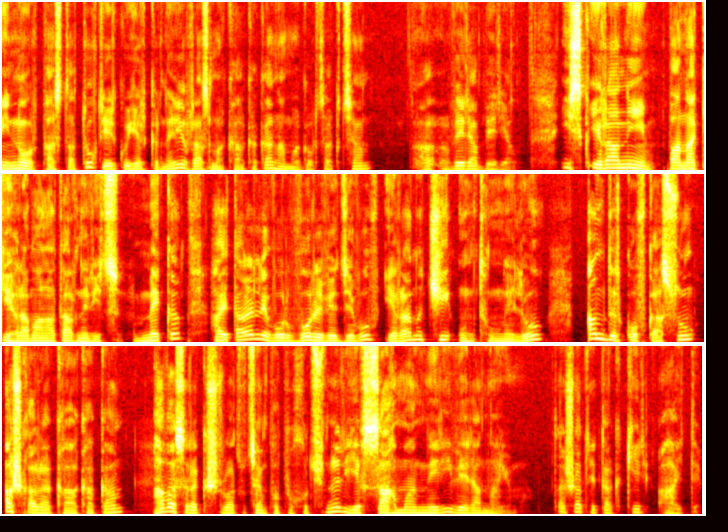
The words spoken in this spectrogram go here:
մի նոր փաստաթուղթ երկու երկրների ռազմաքաղաքական համագործակցության վերաբերյալ։ Իսկ Իրանի բանակի հրամանատարներից մեկը հայտարարել է, որ որևէ ձևով Իրանը չի ընդունելու Անդրկովկասում աշխարհակահաղական հավասարակշռվածության փոփոխություններ եւ սահմանների վերանայում։ Դա շատ հետաքրքիր հայտ է։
